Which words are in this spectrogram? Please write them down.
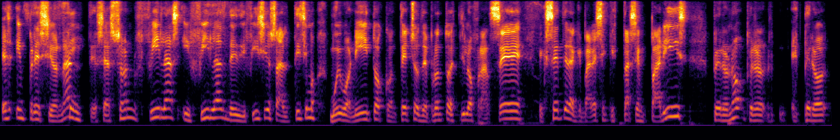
Es impresionante. O sea, son filas y filas de edificios altísimos, muy bonitos, con techos de pronto de estilo francés, etcétera, que parece que estás en París, pero no, pero, eh, pero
